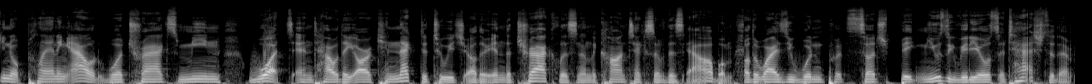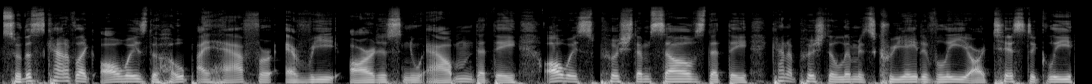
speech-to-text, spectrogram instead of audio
you know, planning out what tracks mean what and how they are connected to each other in the track list and in the context of this album. Otherwise, you wouldn't put such big music videos attached to them. So this is kind of like always the hope I have for every artist's new album that they always push themselves, that they kind of push the limits creatively, artistically,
